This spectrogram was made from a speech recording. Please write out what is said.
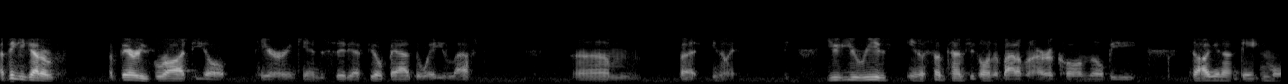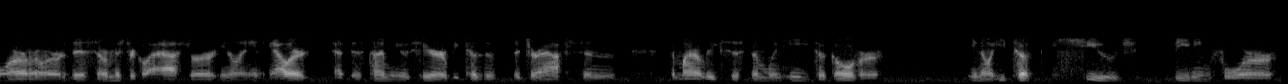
I think he got a, a very raw deal here in Kansas City. I feel bad the way he left, um, but you know you you read you know sometimes you go on the bottom of an article and there'll be dogging on Dayton Moore or this or Mr. Glass or you know in Allard at this time he was here because of the drafts and the minor league system when he took over. You know he took huge beating for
